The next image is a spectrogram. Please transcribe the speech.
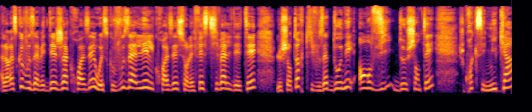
Alors, est-ce que vous avez déjà croisé ou est-ce que vous allez le croiser sur les festivals d'été, le chanteur qui vous a donné envie de chanter? Je crois que c'est Mika.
